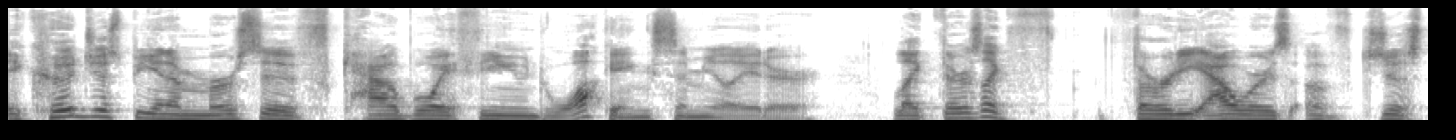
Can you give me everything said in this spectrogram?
it could just be an immersive cowboy themed walking simulator. Like there's like 30 hours of just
